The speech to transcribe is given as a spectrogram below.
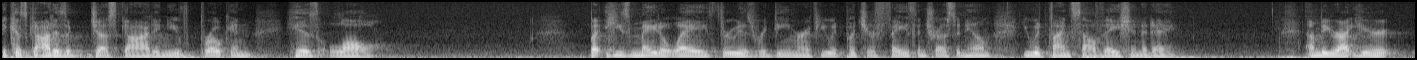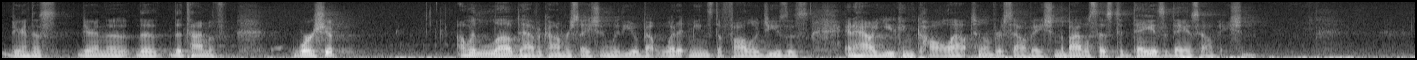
because God is a just God and you've broken his law. But he's made a way through his Redeemer. If you would put your faith and trust in him, you would find salvation today. I'm going to be right here during, this, during the, the, the time of worship. I would love to have a conversation with you about what it means to follow Jesus and how you can call out to him for salvation. The Bible says today is the day of salvation.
